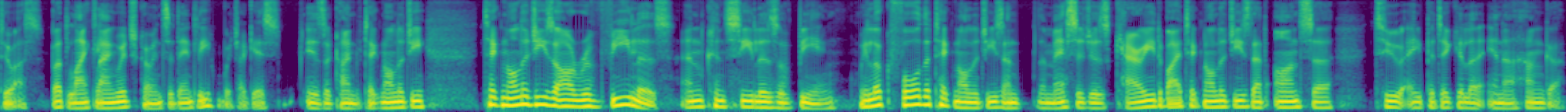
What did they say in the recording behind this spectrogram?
to us. But like language, coincidentally, which I guess is a kind of technology, technologies are revealers and concealers of being. We look for the technologies and the messages carried by technologies that answer to a particular inner hunger.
